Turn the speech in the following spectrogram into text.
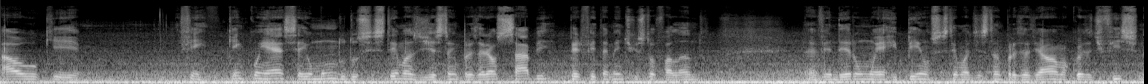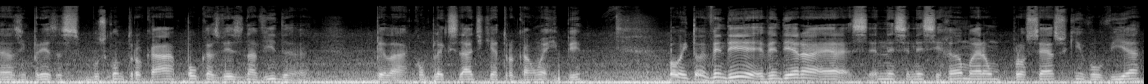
algo que, enfim, quem conhece aí o mundo dos sistemas de gestão empresarial sabe perfeitamente o que estou falando. Né, vender um ERP, um sistema de gestão empresarial, é uma coisa difícil, né? As empresas buscam trocar poucas vezes na vida, né? pela complexidade que é trocar um ERP. Bom, então vender, vender era, era, nesse, nesse ramo era um processo que envolvia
